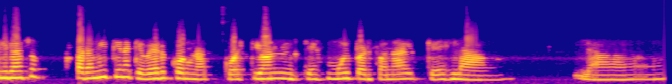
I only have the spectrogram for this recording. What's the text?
Mira, eso para mí tiene que ver con una cuestión que es muy personal, que es la, la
